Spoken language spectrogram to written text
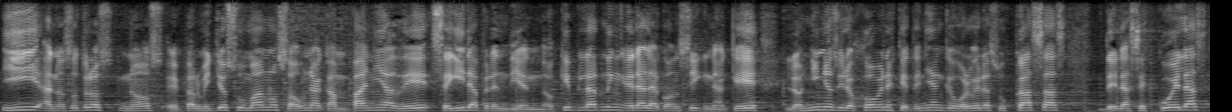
y a nosotros nos eh, permitió sumarnos a una campaña de seguir aprendiendo. Keep Learning era la consigna, que los niños y los jóvenes que tenían que volver a sus casas de las escuelas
